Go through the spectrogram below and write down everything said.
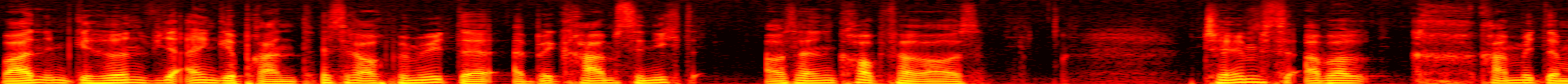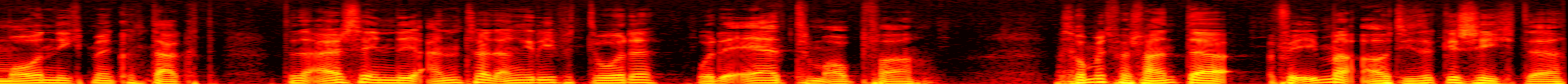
waren im Gehirn wie eingebrannt. Er sich auch bemühte, er bekam sie nicht aus seinem Kopf heraus. James aber kam mit dem Morden nicht mehr in Kontakt, denn als er in die Anstalt angeliefert wurde, wurde er zum Opfer. Somit verschwand er für immer aus dieser Geschichte.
